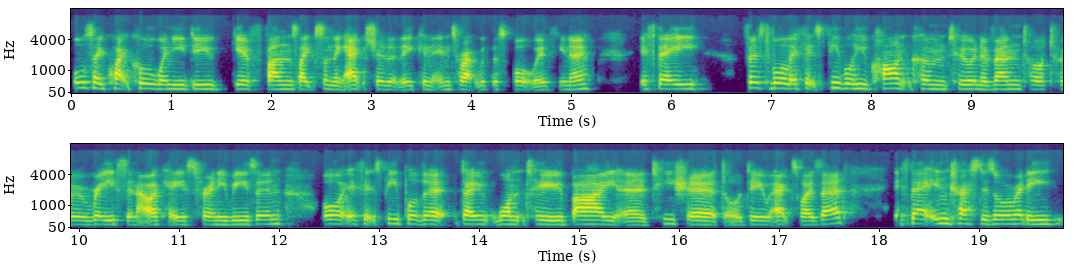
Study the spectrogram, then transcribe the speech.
also quite cool when you do give fans like something extra that they can interact with the sport with, you know? If they, first of all, if it's people who can't come to an event or to a race in our case for any reason, or if it's people that don't want to buy a t shirt or do XYZ, if their interest is already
